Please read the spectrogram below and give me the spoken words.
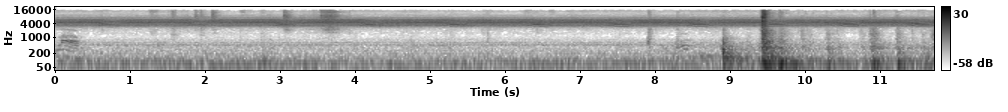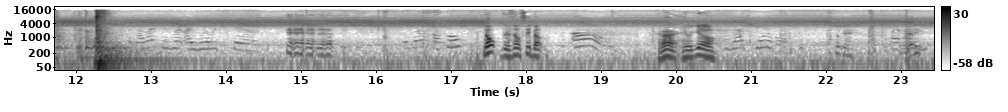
be loud. Is there a buckle? Nope, there's no seatbelt. Oh, All right, here we go. Oh. that's horrible. Okay. I, Ready?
